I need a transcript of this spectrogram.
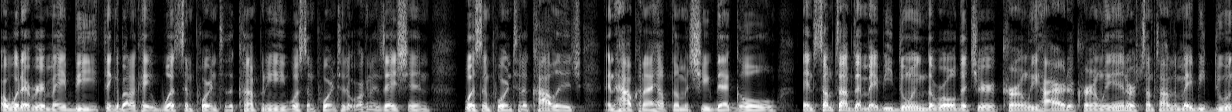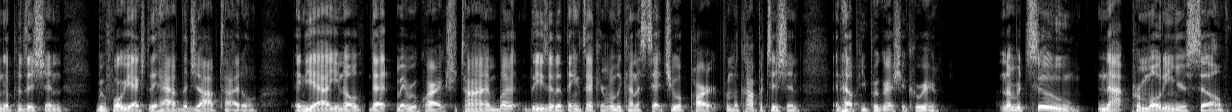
or whatever it may be. Think about okay, what's important to the company, what's important to the organization, what's important to the college, and how can I help them achieve that goal. And sometimes that may be doing the role that you're currently hired or currently in, or sometimes it may be doing a position before you actually have the job title. And yeah, you know, that may require extra time, but these are the things that can really kind of set you apart from the competition and help you progress your career. Number two, not promoting yourself.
